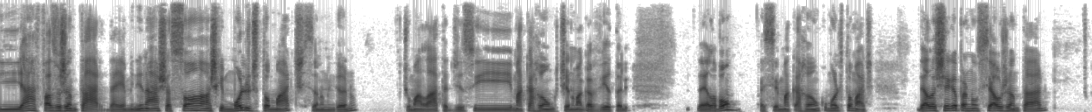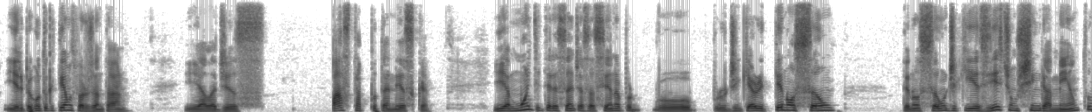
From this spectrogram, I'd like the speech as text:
E ah, faz o jantar. Daí a menina acha só, acho que molho de tomate, se eu não me engano. Tinha uma lata disso e macarrão que tinha numa gaveta ali. Daí ela, bom, vai ser macarrão com molho de tomate. Daí ela chega para anunciar o jantar e ele pergunta o que temos para o jantar. E ela diz pasta putanesca. E é muito interessante essa cena para o Jim Carrey ter noção, ter noção de que existe um xingamento,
